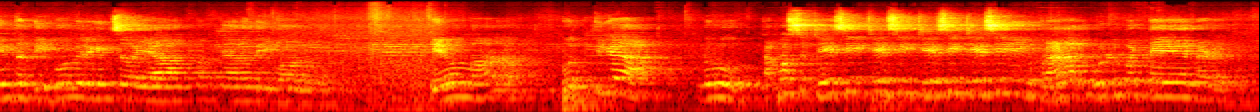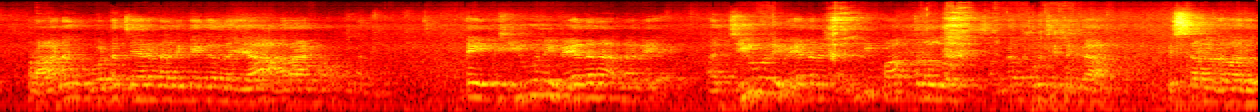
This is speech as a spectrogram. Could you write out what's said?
ఇంత దీపం వెలిగించవయ్యా ఆత్మజ్ఞాన దీపం ఏమమ్మా బొత్తిగా నువ్వు తపస్సు చేసి చేసి చేసి చేసి నీకు ప్రాణాలు గుళ్ళు పట్టే అన్నాడు. ప్రాణం గూట చేరడానికే కదయ్యా ఆరాటం అన్నది. అంటే జీవుని వేదన అన్నది ఆ జీవుని వేదన అన్ని పాత్రల్లో సందర్భోచితంగా విశ్వనాథ వారు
